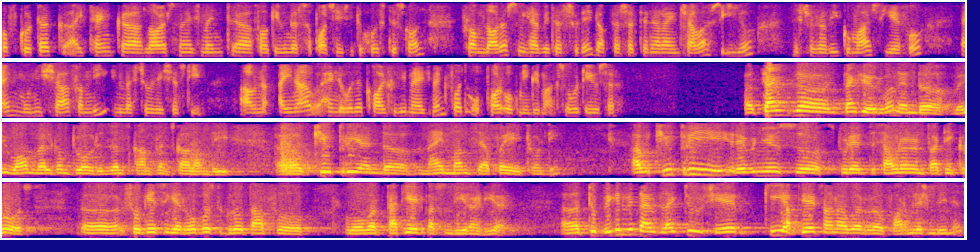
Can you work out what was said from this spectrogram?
of Kotak, I thank uh, Laurus Management uh, for giving us opportunity to host this call. From Laurus, we have with us today Dr. Satyanarayan Chava, CEO, Mr. Ravi Kumar, CFO, and Munish Shah from the Investor Relations team. I now hand over the call to the management for, the, for opening remarks. Over to you, sir. Uh, thank, uh, thank you, everyone, and uh, very warm welcome to our results conference call on the uh, Q3 and uh, nine months FY20. Our Q3 revenues uh, stood at 730 crores, showcasing a robust growth of uh, over 38% year on year. Uh, to begin with, I would like to share key updates on our uh, formulation business.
